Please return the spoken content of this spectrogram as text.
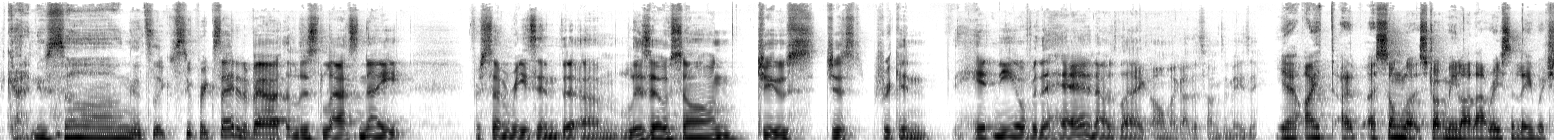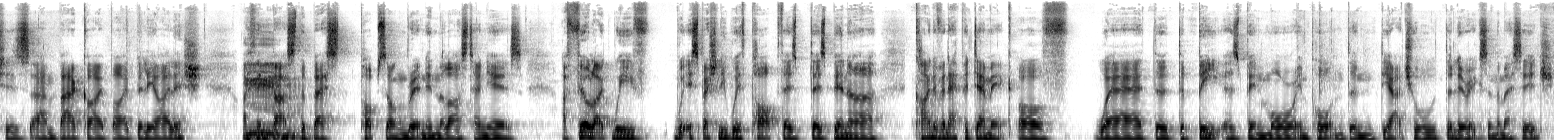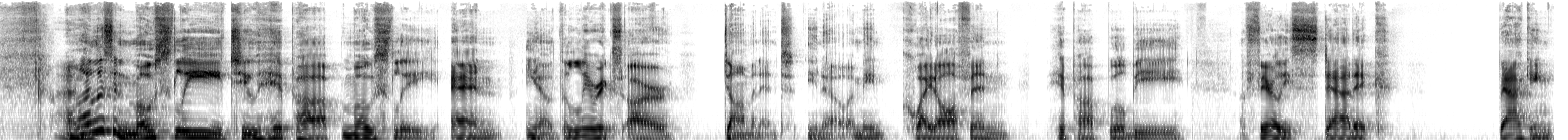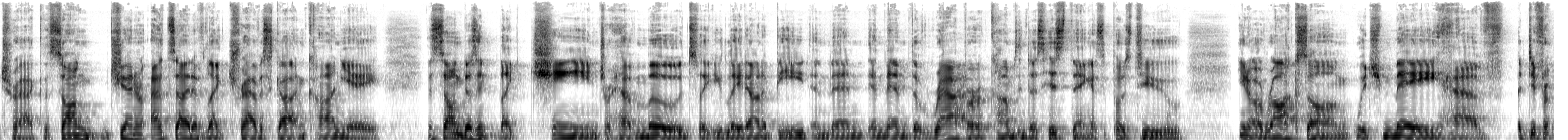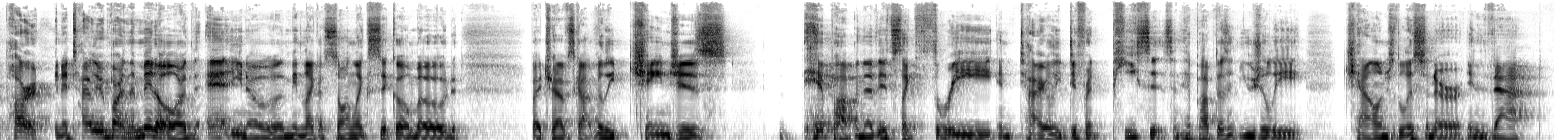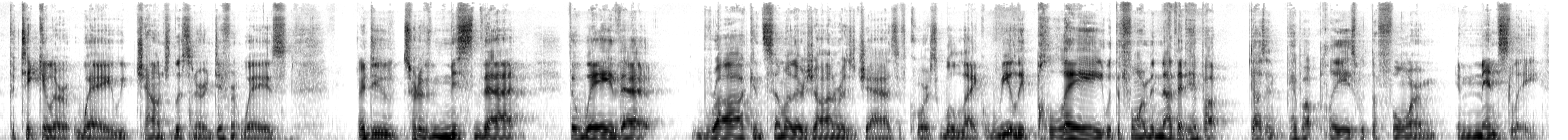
I got a new song. It's like super excited about. Just last night, for some reason, the um, Lizzo song "Juice" just freaking hit me over the head, and I was like, "Oh my god, that song's amazing." Yeah, I, I a song that struck me like that recently, which is um, "Bad Guy" by Billie Eilish. I think that's the best pop song written in the last ten years. I feel like we've, especially with pop, there's there's been a kind of an epidemic of where the the beat has been more important than the actual the lyrics and the message. well, I listen mostly to hip hop, mostly, and you know the lyrics are dominant. You know, I mean, quite often hip hop will be a fairly static backing track. The song, general outside of like Travis Scott and Kanye, the song doesn't like change or have modes. Like you lay down a beat and then and then the rapper comes and does his thing, as opposed to you know a rock song which may have a different part, an entirely different part in the middle or the end. You know, I mean, like a song like Sicko Mode by Travis Scott really changes hip hop in that it's like three entirely different pieces, and hip hop doesn't usually challenge the listener in that particular way. We challenge the listener in different ways. I do sort of miss that the way that rock and some other genres, jazz, of course, will like really play with the form, and not that hip hop doesn't. Hip hop plays with the form immensely,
